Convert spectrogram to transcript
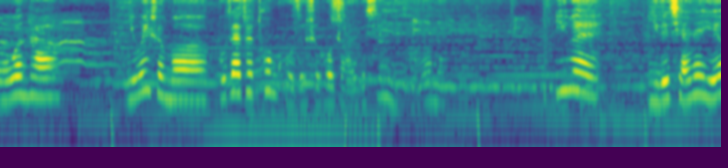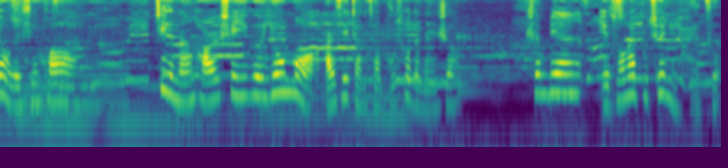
我问他。你为什么不在最痛苦的时候找一个新女朋友呢？因为你的前任也有了新欢啊。这个男孩是一个幽默而且长相不错的男生，身边也从来不缺女孩子。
